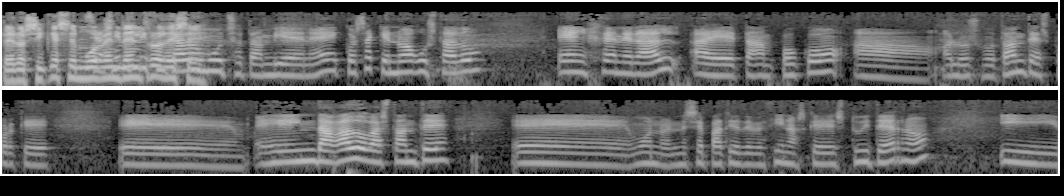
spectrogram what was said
Pero sí que se mueven dentro de ese. mucho también, ¿eh? cosa que no ha gustado en general eh, tampoco a, a, los votantes, porque eh, he indagado bastante eh, bueno, en ese patio de vecinas que es Twitter, ¿no? Y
